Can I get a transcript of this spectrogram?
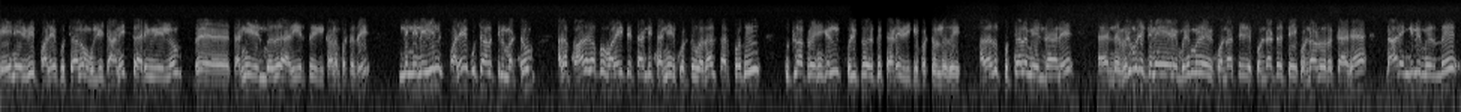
மேனருவி பழைய குற்றாலம் உள்ளிட்ட அனைத்து அருவிகளிலும் தண்ணீர் என்பது அதிகரித்து காணப்பட்டது. இந்த நிலையில் பழைய குற்றாலத்தில் மட்டும் அதாவது பாதுகாப்பு வளையத்தை தாண்டி தண்ணீர் கொட்டுவதால் தற்போது சுற்றுலா பயணிகள் குளிப்பதற்கு தடை விதிக்கப்பட்டுள்ளது. அதாவது குற்றாலம் என்றாலே இந்த விடுமுறை தின விடுமுறை கொண்டாட்ட கொண்டாட்டத்தை கொண்டாடுவதற்காக நாடெங்கிலும் இருந்து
